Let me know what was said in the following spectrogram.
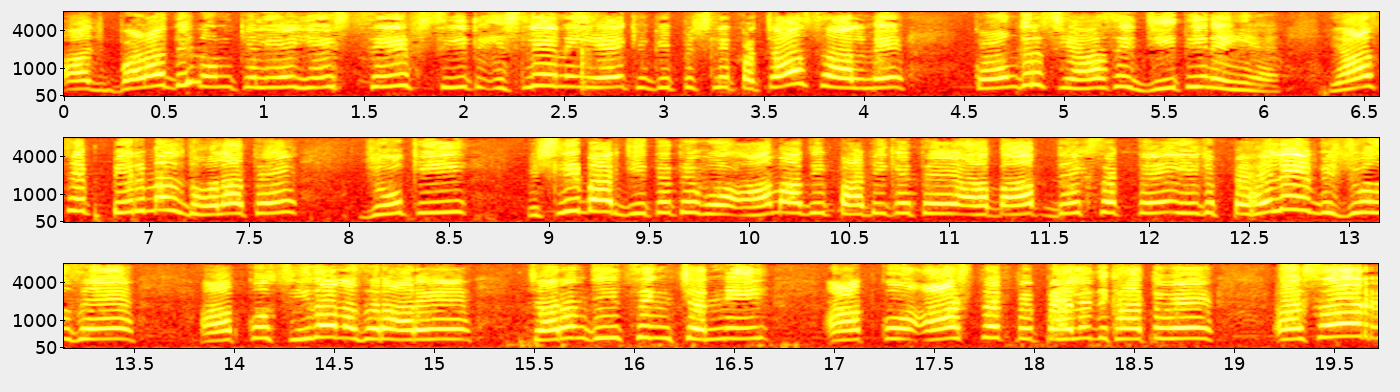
आज बड़ा दिन उनके लिए ये सेफ़ सीट इसलिए नहीं है क्योंकि पिछले 50 साल में कांग्रेस यहाँ से जीती नहीं है। यहाँ से पिरमल धोला थे जो कि पिछली बार जीते थे वो आम आदमी पार्टी के थे। अब आप देख सकते हैं ये जो पहले विजुअल्स हैं आपको सीधा नज़र आ रहे हैं। चरणजीत सिंह चन्नी आपको आज तक पे पहले दिखाते हुए सर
